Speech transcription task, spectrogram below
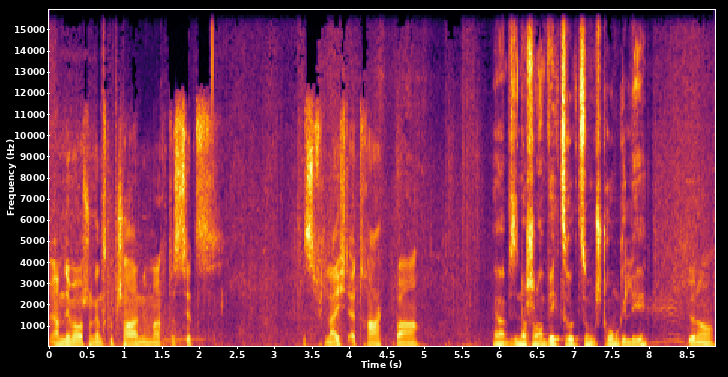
Wir haben dem aber schon ganz gut Schaden gemacht. Das ist jetzt... Ist vielleicht ertragbar. Ja, wir sind doch schon am Weg zurück zum Stromrelais. Genau.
